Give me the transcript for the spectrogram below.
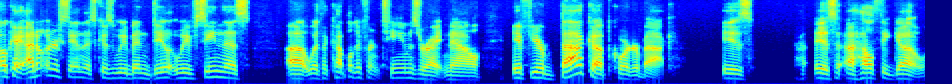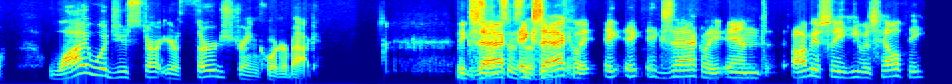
Okay, I don't understand this because we've been deal. We've seen this uh, with a couple different teams right now. If your backup quarterback is is a healthy go, why would you start your third string quarterback? Exactly, sense is this exactly, exactly. And obviously, he was healthy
